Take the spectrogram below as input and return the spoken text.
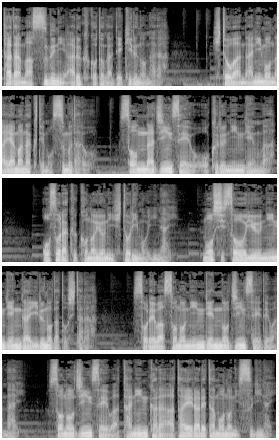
ただまっすぐに歩くことができるのなら、人は何も悩まなくても済むだろう。そんな人生を送る人間は、おそらくこの世に一人もいない。もしそういう人間がいるのだとしたら、それはその人間の人生ではない。その人生は他人から与えられたものに過ぎない。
